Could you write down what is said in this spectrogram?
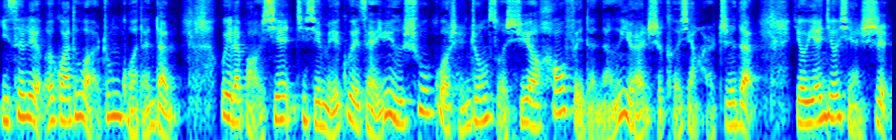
以色列、厄瓜多尔、中国等等。为了保鲜，这些玫瑰在运输过程中所需要耗费的能源是可想而知的。有研究显示，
